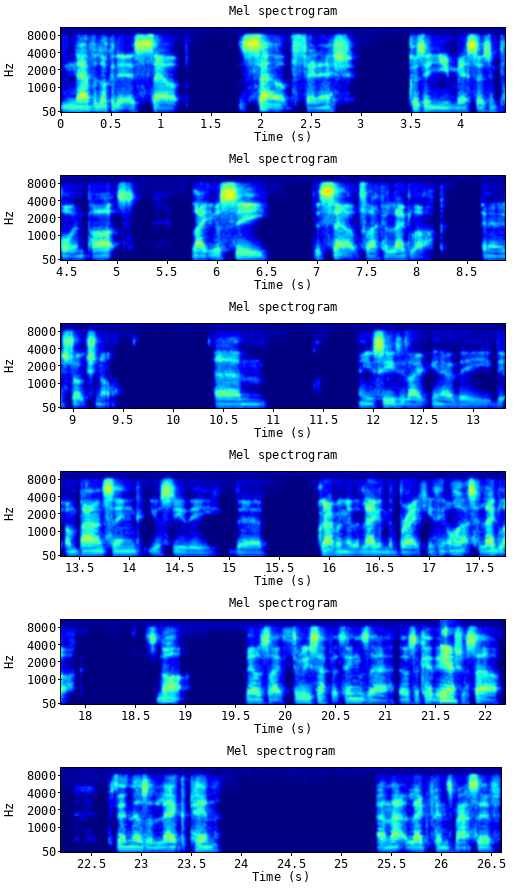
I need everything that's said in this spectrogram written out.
never look at it as setup, setup finish, because then you miss those important parts. Like you'll see the setup for like a leg lock in an instructional, um, and you see like you know the the unbalancing. You'll see the the grabbing of the leg and the break. You think, oh, that's a leg lock. It's not there was like three separate things there. There was okay the yeah. initial setup, but then there's a leg pin, and that leg pin's massive.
